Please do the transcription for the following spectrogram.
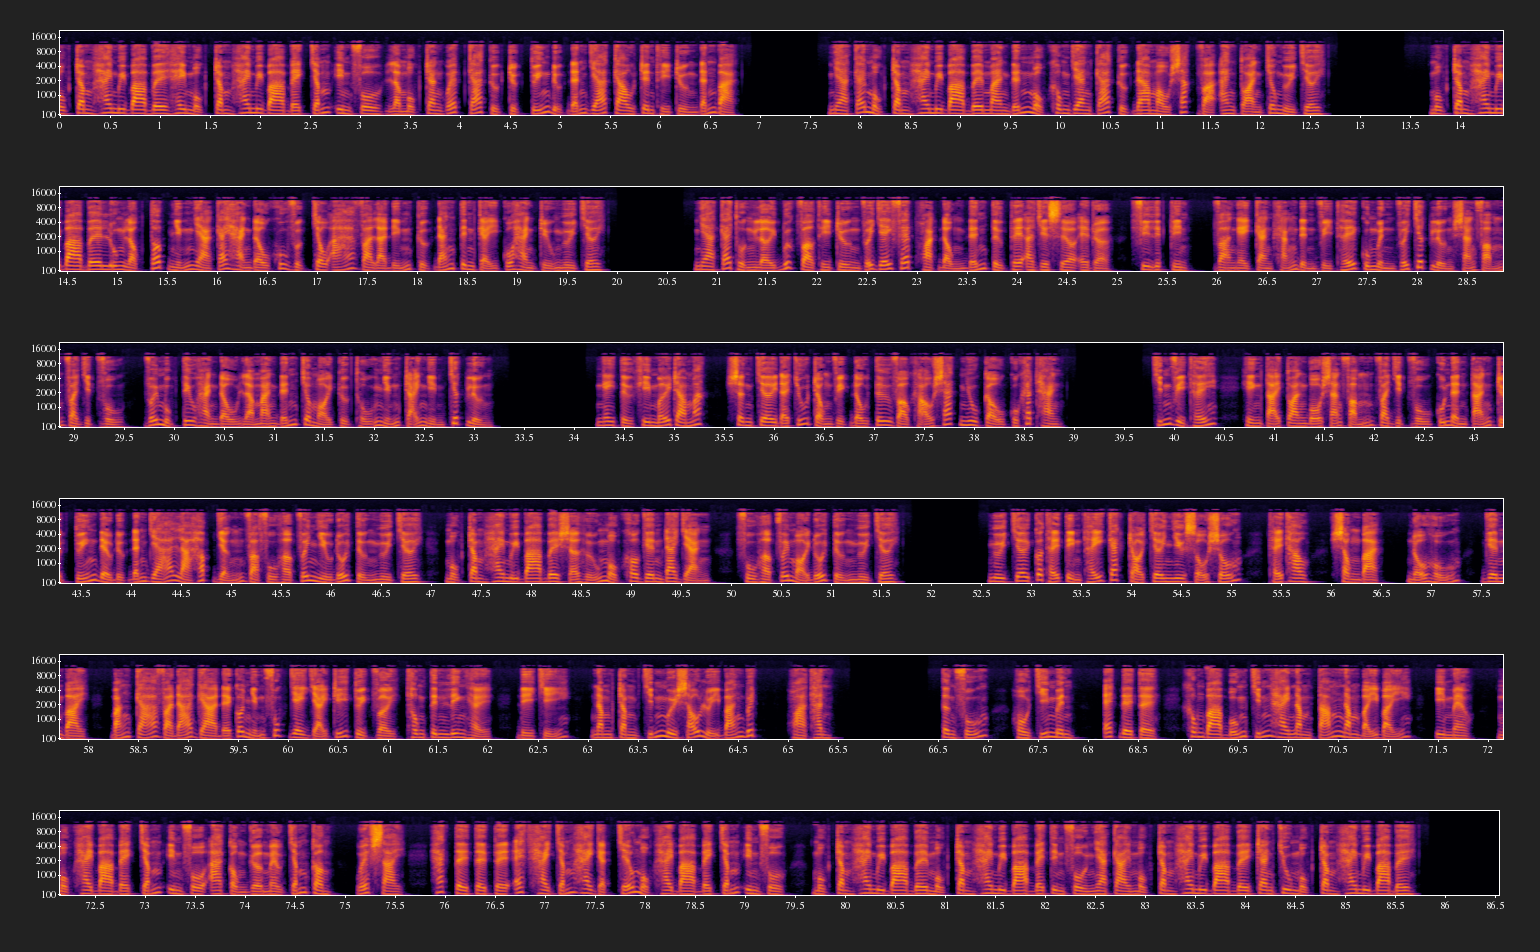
123B hay 123b.info là một trang web cá cược trực tuyến được đánh giá cao trên thị trường đánh bạc. Nhà cái 123B mang đến một không gian cá cược đa màu sắc và an toàn cho người chơi. 123B luôn lọc top những nhà cái hàng đầu khu vực châu Á và là điểm cược đáng tin cậy của hàng triệu người chơi. Nhà cái thuận lợi bước vào thị trường với giấy phép hoạt động đến từ PAGCOR, Philippines và ngày càng khẳng định vị thế của mình với chất lượng sản phẩm và dịch vụ, với mục tiêu hàng đầu là mang đến cho mọi cược thủ những trải nghiệm chất lượng. Ngay từ khi mới ra mắt, sân chơi đã chú trọng việc đầu tư vào khảo sát nhu cầu của khách hàng. Chính vì thế, hiện tại toàn bộ sản phẩm và dịch vụ của nền tảng trực tuyến đều được đánh giá là hấp dẫn và phù hợp với nhiều đối tượng người chơi. 123B sở hữu một kho game đa dạng, phù hợp với mọi đối tượng người chơi. Người chơi có thể tìm thấy các trò chơi như sổ số, thể thao, sòng bạc, nổ hũ, game bài, bắn cá và đá gà để có những phút giây giải trí tuyệt vời. Thông tin liên hệ, địa chỉ 596 Lũy Bán Bích, Hòa Thanh. Tân Phú, Hồ Chí Minh, SDT 0349258577, email 123bet.info a gmail.com, website https 2 2 123 bet info 123B 123B Tinfo Nha Cài 123B Trang Chu 123B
